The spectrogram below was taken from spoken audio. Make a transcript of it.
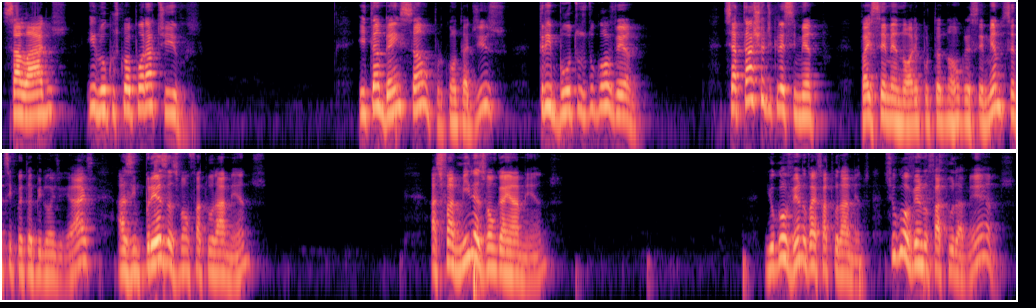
salários e lucros corporativos. E também são, por conta disso, tributos do governo. Se a taxa de crescimento vai ser menor e, portanto, nós vamos crescer menos de 150 bilhões de reais, as empresas vão faturar menos, as famílias vão ganhar menos e o governo vai faturar menos. Se o governo fatura menos,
